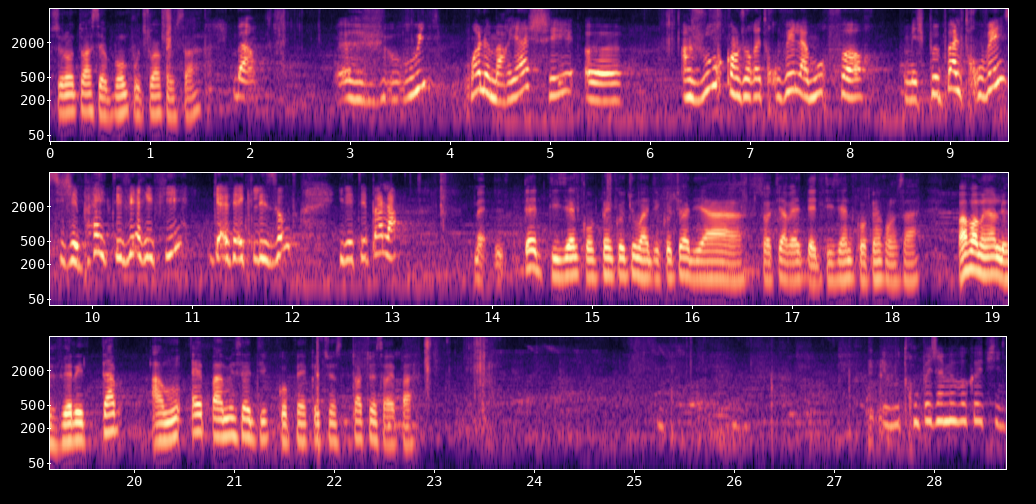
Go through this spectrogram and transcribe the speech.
Selon toi, c'est bon pour toi comme ça? Ben, euh, oui. Moi, le mariage, c'est euh, un jour quand j'aurai trouvé l'amour fort. Mais je peux pas le trouver si j'ai pas été vérifié qu'avec les autres, il n'était pas là. Mais des dizaines de copains que tu m'as dit que tu as déjà sorti avec des dizaines de copains comme ça. Parfois maintenant, le véritable amour est parmi ces dix copains que tu, toi, tu ne savais pas. Et vous trompez jamais vos copines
